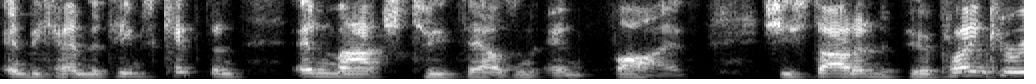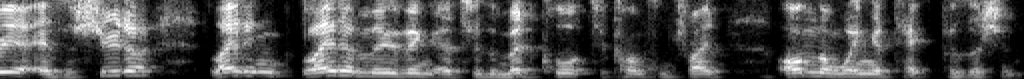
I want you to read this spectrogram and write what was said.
and became the team's captain in March 2005. She started her playing career as a shooter, later, moving to the midcourt to concentrate on the wing attack position.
